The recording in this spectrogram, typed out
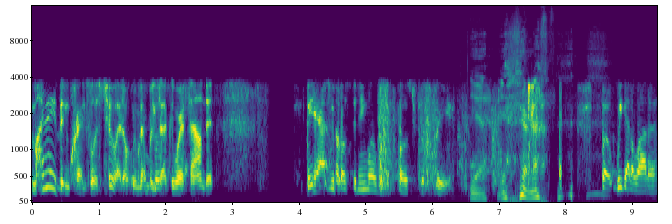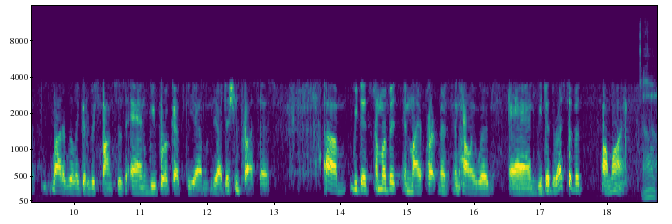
mine may have been Craigslist too. I don't remember exactly where I found it. Yeah, we posted anywhere we could post for free. Yeah, yeah, fair enough. but we got a lot of lot of really good responses, and we broke up the um, the audition process. Um, we did some of it in my apartment in Hollywood, and we did the rest of it online. Oh,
